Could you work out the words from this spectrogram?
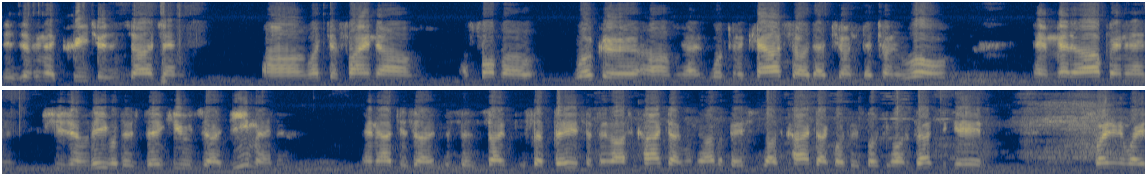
these different like, creatures and such, and uh, went to find um, a former worker um, that worked in the castle that turned that turned rogue, and met her up, and then she's in league with this big huge uh, demon and that uh, is a, it's a, it's a base that they lost contact when the other bases lost contact with. They're supposed to go investigate, fighting their way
